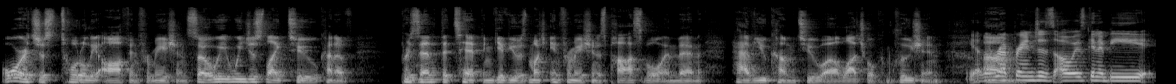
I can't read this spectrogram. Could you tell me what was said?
or it's just totally off information. So we, we just like to kind of present the tip and give you as much information as possible and then have you come to a logical conclusion. Yeah, the Um, rep range is always going to be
